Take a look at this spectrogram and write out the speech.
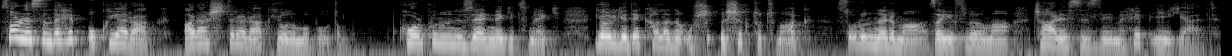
Sonrasında hep okuyarak, araştırarak yolumu buldum. Korkunun üzerine gitmek, gölgede kalana ışık tutmak, sorunlarıma, zayıflığıma, çaresizliğime hep iyi geldi.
